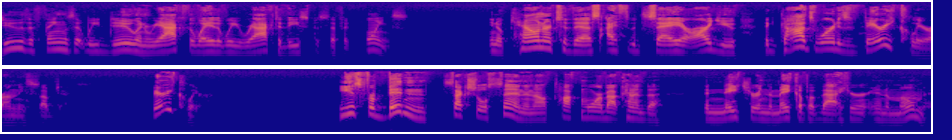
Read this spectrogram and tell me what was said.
do the things that we do and react the way that we react to these specific points? You know, counter to this, I would say or argue that God's word is very clear on these subjects. Very clear. He has forbidden sexual sin, and I'll talk more about kind of the, the nature and the makeup of that here in a moment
